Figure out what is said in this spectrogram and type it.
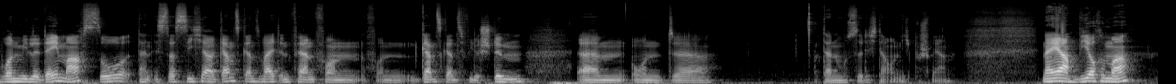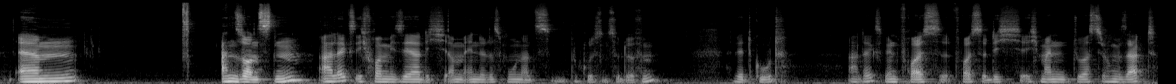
One Meal a Day machst, so, dann ist das sicher ganz, ganz weit entfernt von, von ganz, ganz viel Stimmen. Ähm, und äh, dann musst du dich da auch nicht beschweren. Naja, wie auch immer. Ähm, Ansonsten, Alex, ich freue mich sehr, dich am Ende des Monats begrüßen zu dürfen. Wird gut. Alex, wen freust, freust du dich? Ich meine, du hast ja schon gesagt,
